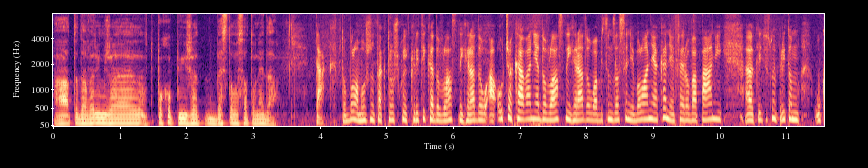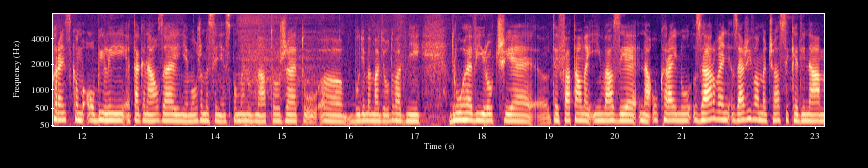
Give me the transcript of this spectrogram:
a teda verím, že pochopí, že bez toho sa to nedá. Tak, to bola možno tak trošku aj kritika do vlastných radov a očakávania do vlastných radov, aby som zase nebola nejaká neférová. Páni, eh, keď sme pri tom ukrajinskom obili, tak naozaj nemôžeme si nespomenúť na to, že tu uh, budeme mať o dva dní druhé výročie eh, tej fatálnej invázie na Ukrajinu. Zároveň zažívame časy, kedy nám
